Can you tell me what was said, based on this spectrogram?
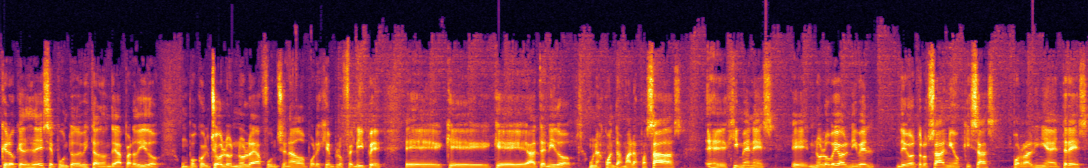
Creo que desde ese punto de vista donde ha perdido un poco el Cholo, no le ha funcionado, por ejemplo, Felipe, eh, que, ha tenido unas cuantas malas pasadas. Eh, Jiménez eh, no lo veo al nivel de otros años, quizás por la línea de tres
